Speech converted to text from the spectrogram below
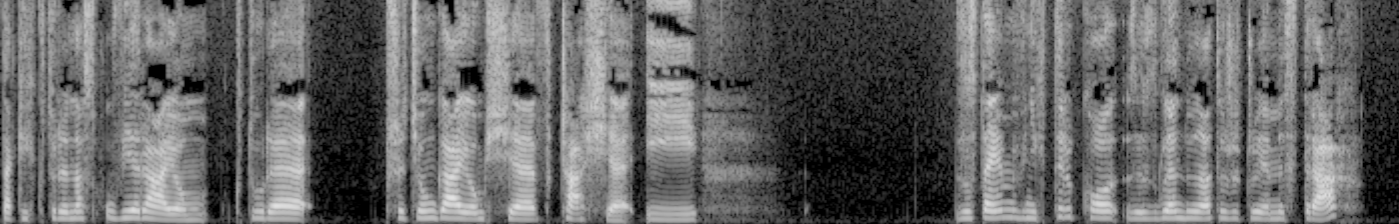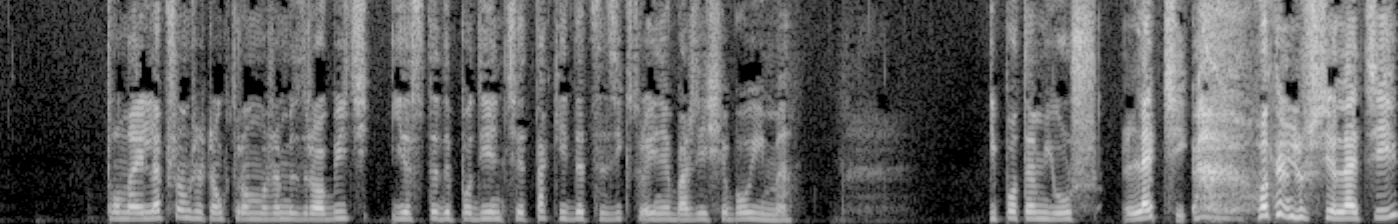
takich, które nas uwierają, które przeciągają się w czasie i zostajemy w nich tylko ze względu na to, że czujemy strach, to najlepszą rzeczą, którą możemy zrobić, jest wtedy podjęcie takiej decyzji, której najbardziej się boimy i potem już leci. potem już się leci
